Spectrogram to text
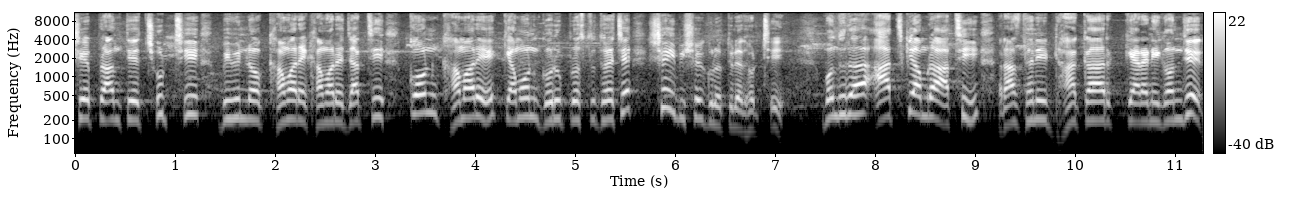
সে প্রান্তে ছুটছি, বিভিন্ন খামারে খামারে যাচ্ছি, কোন খামারে কেমন গরু প্রস্তুত হয়েছে সেই বিষয়গুলো তুলে ধরছি। বন্ধুরা, আজকে আমরা আছি রাজধানী ঢাকার কেরানীগঞ্জের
